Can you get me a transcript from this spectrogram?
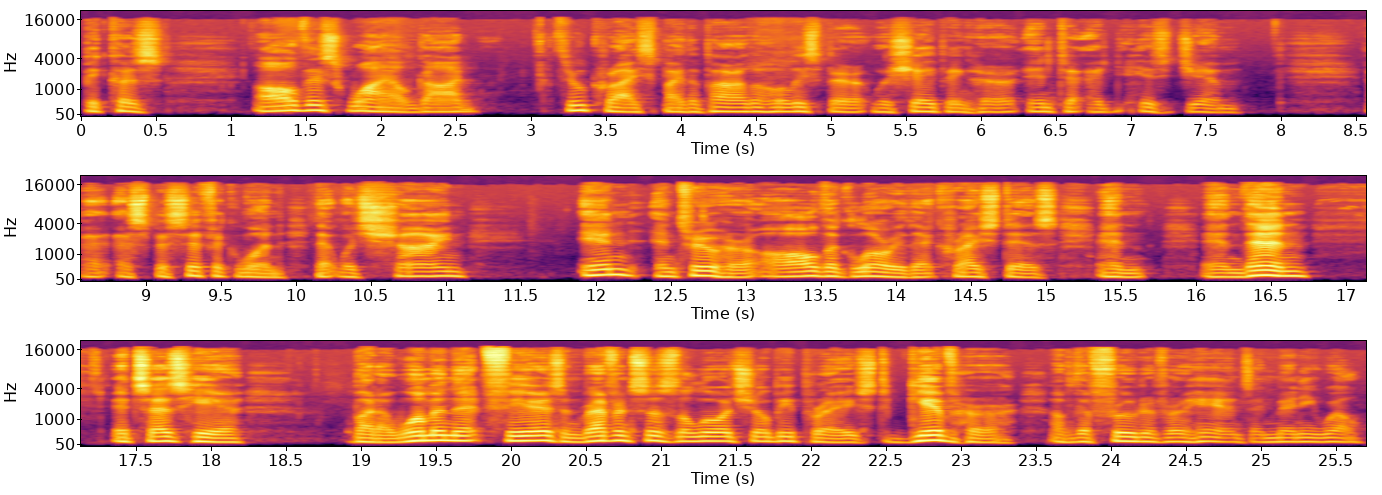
because all this while god through christ by the power of the holy spirit was shaping her into a, his gem a, a specific one that would shine in and through her all the glory that Christ is. And and then it says here, but a woman that fears and reverences the Lord shall be praised. Give her of the fruit of her hands, and many will.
